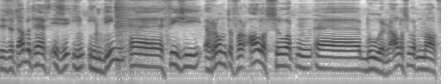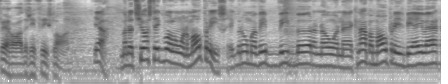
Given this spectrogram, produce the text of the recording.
Dus wat dat betreft is in, in die uh, visie ruimte voor alle soorten boeren, alle soorten melkveehouders in Friesland. Ja, maar dat jost ik wel onder een mooprijs. Ik bedoel, maar wie, wie beuren nou een knappe mooprijs bij Ewer?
